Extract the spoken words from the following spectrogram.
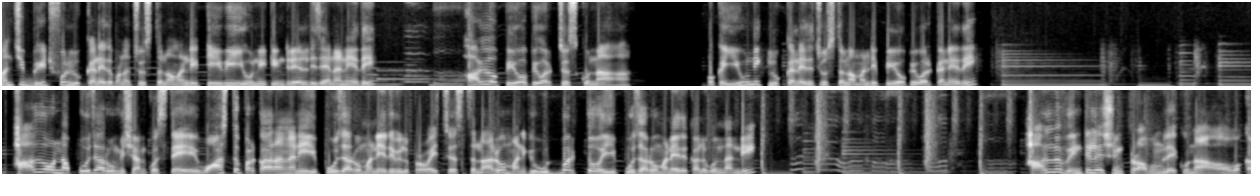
మంచి బ్యూటిఫుల్ లుక్ అనేది మనం చూస్తున్నామండి. టీవీ యూనిట్ ఇంటీరియర్ డిజైన్ అనేది. హాల్లో పిఓపి వర్క్ చూసుకున్న ఒక యూనిక్ లుక్ అనేది చూస్తున్నామండి. పిఓపి వర్క్ అనేది. హాల్లో ఉన్న పూజా రూమ్ విషయానికి వస్తే వాస్తు ప్రకారంగానే ఈ పూజా రూమ్ అనేది వీళ్ళు ప్రొవైడ్ చేస్తున్నారు. మనకి వుడ్తో ఈ పూజా రూమ్ అనేది కలుగుందండి. హాల్లో వెంటిలేషన్ ప్రాబ్లం లేకుండా ఒక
